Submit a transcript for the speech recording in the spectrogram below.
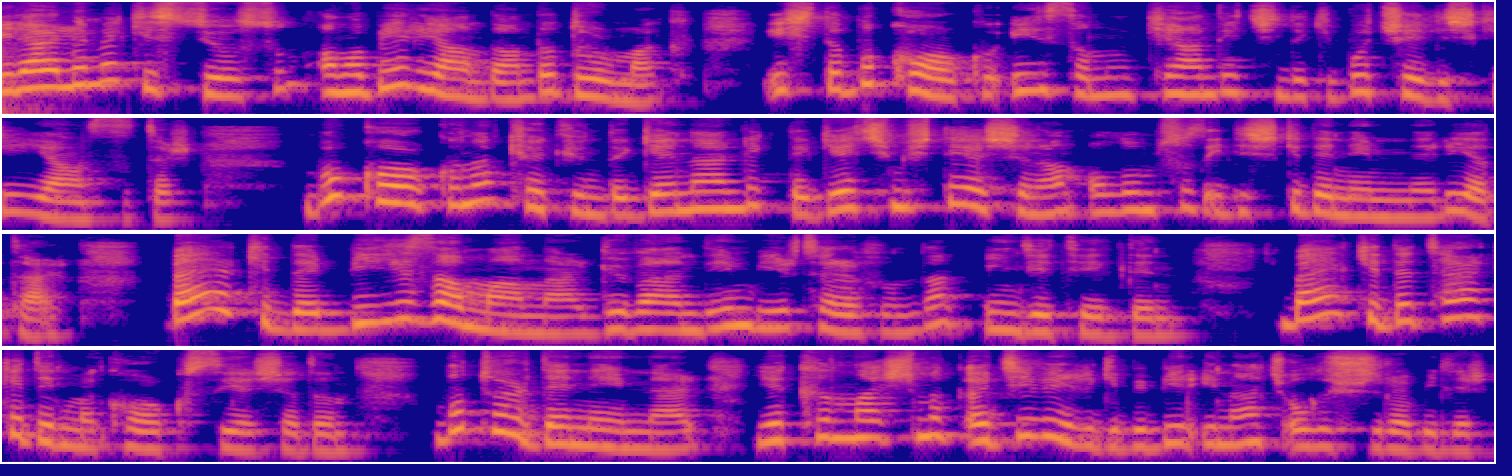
İlerlemek istiyorsun ama bir yandan da durmak. İşte bu korku insanın kendi içindeki bu çelişkiyi yansıtır. Bu korkunun kökünde genellikle geçmişte yaşanan olumsuz ilişki deneyimleri yatar. Belki de bir zamanlar güvendiğin bir tarafından incitildin. Belki de terk edilme korkusu yaşadın. Bu tür deneyimler yakınlaşmak acı verir gibi bir inanç oluşturabilir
